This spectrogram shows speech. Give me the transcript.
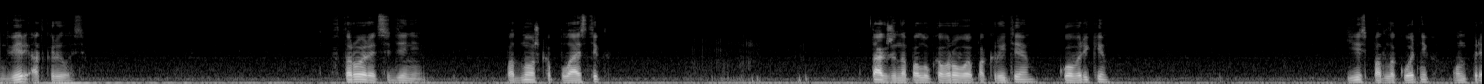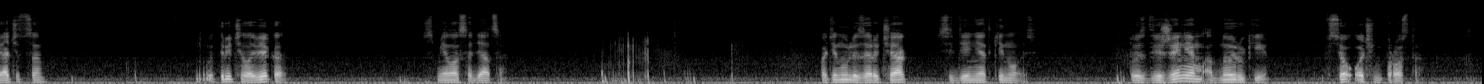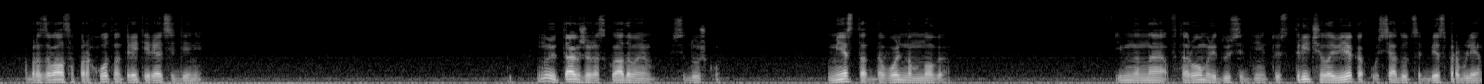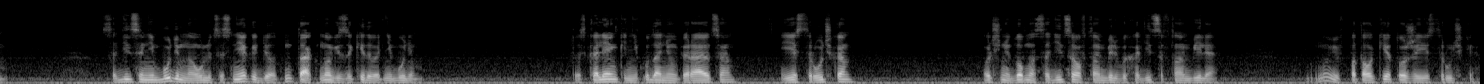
Дверь открылась. Второй ряд сидений. Подножка пластик, также на полу ковровое покрытие, коврики. Есть подлокотник, он прячется. Ну и три человека смело садятся. Потянули за рычаг, сиденье откинулось. То есть движением одной руки. Все очень просто. Образовался проход на третий ряд сидений. Ну и также раскладываем сидушку места довольно много. Именно на втором ряду сидений. То есть три человека усядутся без проблем. Садиться не будем, на улице снег идет. Ну так, ноги закидывать не будем. То есть коленки никуда не упираются. Есть ручка. Очень удобно садиться в автомобиль, выходить с автомобиля. Ну и в потолке тоже есть ручки.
